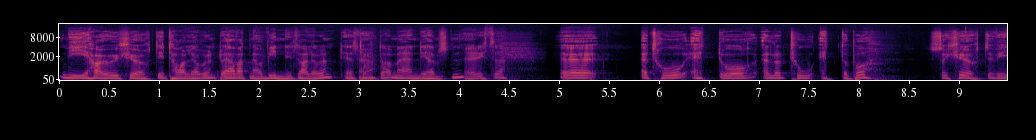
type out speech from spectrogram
vi har jo kjørt Italia rundt, og jeg har vært med å vinne Italia rundt. Det er jeg da, med Andy Hemsten. Riktig. Eh, Jeg tror et år eller to etterpå så kjørte vi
